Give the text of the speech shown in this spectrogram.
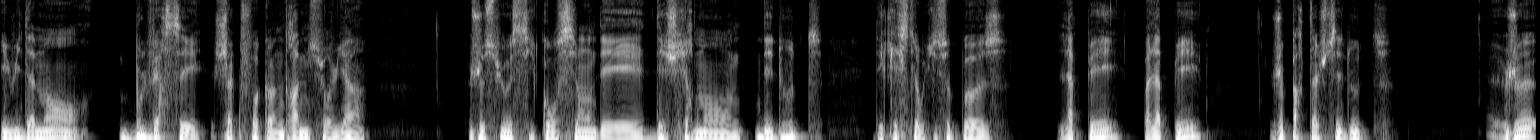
Évidemment, Bouleversé chaque fois qu'un drame survient, je suis aussi conscient des déchirements, des doutes, des questions qui se posent. La paix, pas la paix, je partage ces doutes. Je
